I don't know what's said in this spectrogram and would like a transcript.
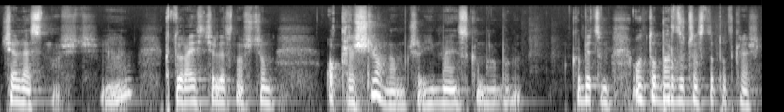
Cielesność, nie? która jest cielesnością określoną, czyli męską albo kobiecą. On to bardzo często podkreśla.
